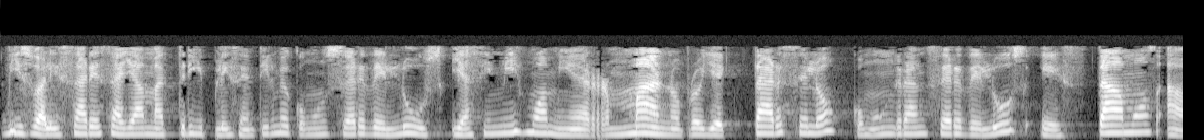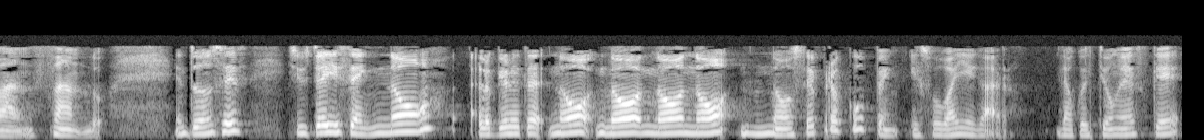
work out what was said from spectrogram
visualizar esa llama triple y sentirme como un ser de luz y asimismo a mi hermano proyectárselo como un gran ser de luz, estamos avanzando. Entonces, si ustedes dicen no, a lo que no, no, no, no, no se preocupen, eso va a llegar. La cuestión es que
